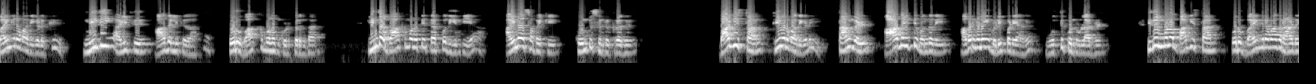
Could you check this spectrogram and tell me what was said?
பயங்கரவாதிகளுக்கு நிதி அளித்து ஆதரித்ததாக ஒரு வாக்குமூலம் கொடுத்திருந்தார். இந்த வாக்குமூலத்தை தற்போது இந்தியா ஐநா சபைக்கு கொண்டு சென்றிருக்கிறது. பாகிஸ்தான் தீவிரவாதிகளை தாங்கள் ஆதரித்து வந்ததை அவர்களே வெளிப்படையாக ஒத்துக்கொண்டுள்ளார்கள். இதன் மூலம் பாகிஸ்தான் ஒரு பயங்கரவாத நாடு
